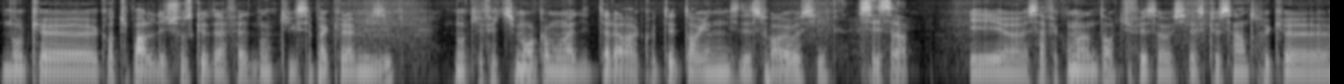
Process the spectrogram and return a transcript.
Donc, euh, quand tu parles des choses que tu as faites, donc tu pas que la musique. Donc, effectivement, comme on l'a dit tout à l'heure, à côté, tu organises des soirées aussi. C'est ça. Et euh, ça fait combien de temps que tu fais ça aussi? Est-ce que c'est un truc. euh,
